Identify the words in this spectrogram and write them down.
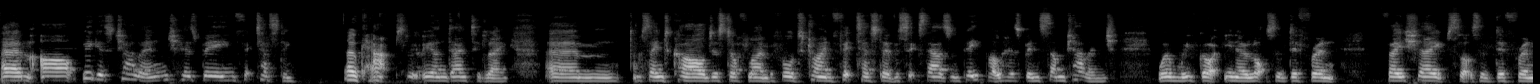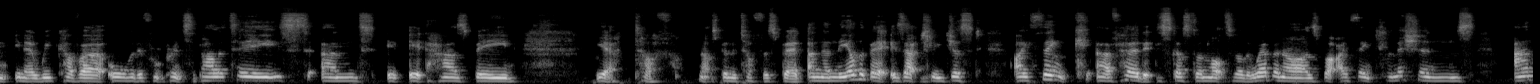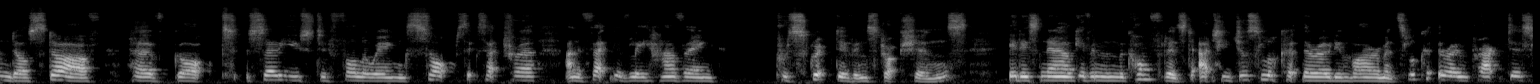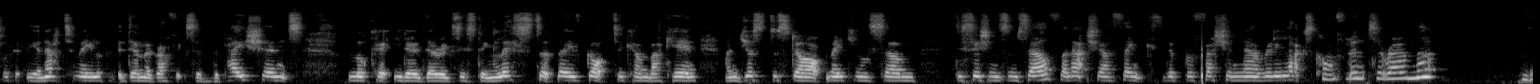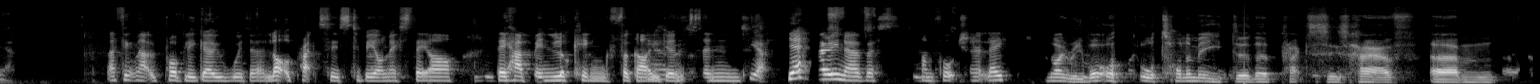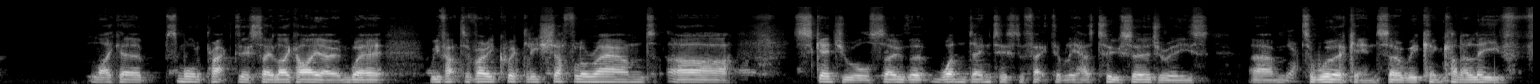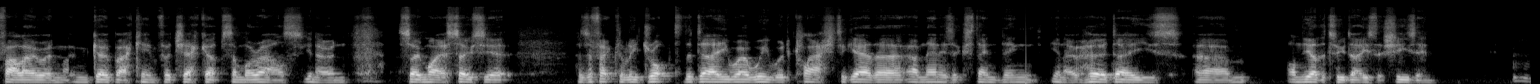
Um, our biggest challenge has been fit testing. Okay. Absolutely, undoubtedly. Um, I was saying to Carl just offline before to try and fit test over 6,000 people has been some challenge when we've got, you know, lots of different face shapes, lots of different, you know, we cover all the different principalities and it, it has been, yeah, tough. That's been the toughest bit. And then the other bit is actually just, I think I've heard it discussed on lots of other webinars, but I think clinicians and our staff have got so used to following SOPs, etc., and effectively having prescriptive instructions, it is now giving them the confidence to actually just look at their own environments, look at their own practice, look at the anatomy, look at the demographics of the patients, look at you know their existing lists that they've got to come back in, and just to start making some decisions themselves. And actually, I think the profession now really lacks confidence around that. Yeah. I think that would probably go with a lot of practices. To be honest, they are mm-hmm. they have been looking for guidance and yeah, yeah, very nervous. Unfortunately. Nairi, what autonomy do the practices have? Um, like a smaller practice, say like I own, where we've had to very quickly shuffle around our schedule so that one dentist effectively has two surgeries um, yeah. to work in, so we can kind of leave fallow and, and go back in for checkup somewhere else, you know. And so my associate has effectively dropped the day where we would clash together, and then is extending, you know, her days um, on the other two days that she's in. Mm-hmm.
